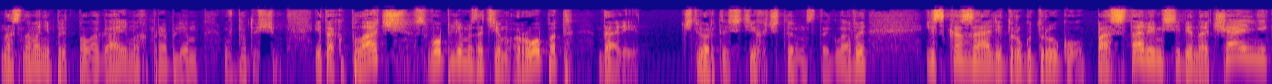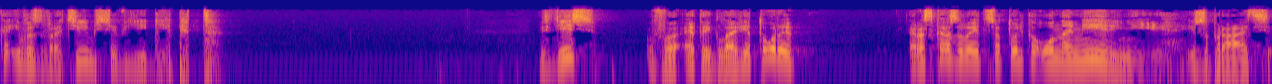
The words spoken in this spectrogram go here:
на основании предполагаемых проблем в будущем. Итак, плач с воплем, затем ропот. Далее, 4 стих 14 главы. «И сказали друг другу, поставим себе начальника и возвратимся в Египет». Здесь, в этой главе Торы, рассказывается только о намерении избрать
